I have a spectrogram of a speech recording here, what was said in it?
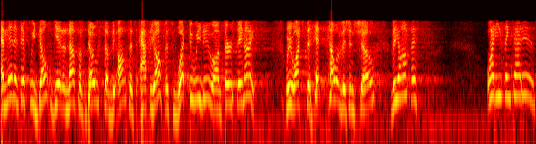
And then as if we don't get enough of dose of the office at the office, what do we do on Thursday nights? We watch the hit television show, The Office. Why do you think that is?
